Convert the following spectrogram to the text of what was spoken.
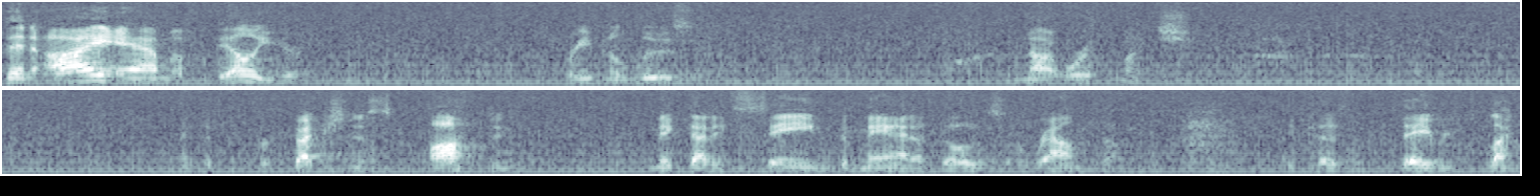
then I am a failure or even a loser. Not worth much. And the perfectionists often make that same demand on those around them because they reflect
